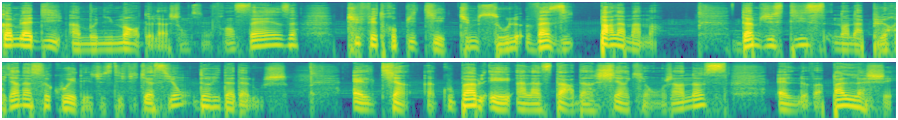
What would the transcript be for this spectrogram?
Comme l'a dit un monument de la chanson française, Tu fais trop pitié, tu me saoules, vas-y, par la main. Dame Justice n'en a plus rien à secouer des justifications de Rida Dalouche. Elle tient un coupable et, à l'instar d'un chien qui ronge un os, elle ne va pas le lâcher.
